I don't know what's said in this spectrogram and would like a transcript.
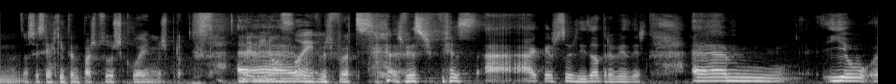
um, não sei se é irritante para as pessoas que leem, mas pronto. Para uh, mim não foi. Mas pronto, às vezes penso, ah, que as pessoas dizem outra vez este. Um, e eu, uh,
